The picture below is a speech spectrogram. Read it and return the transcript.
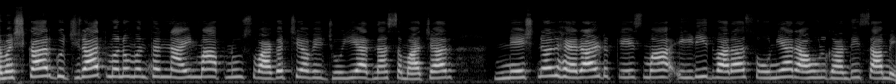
નમસ્કાર, ગુજરાત મનોમંથન નાઇનમાં આપનું સ્વાગત છે. હવે જોઈએ આજના સમાચાર. નેશનલ હેરાલ્ડ કેસમાં ઈડી દ્વારા સોનિયા રાહુલ ગાંધી સામે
